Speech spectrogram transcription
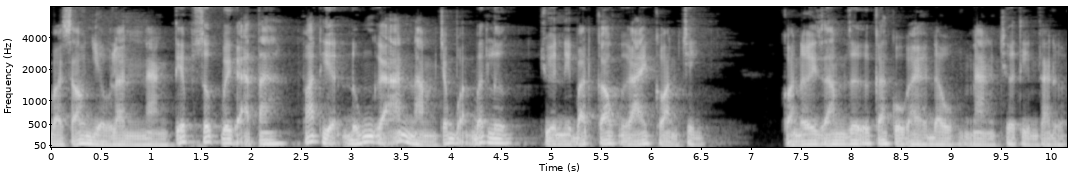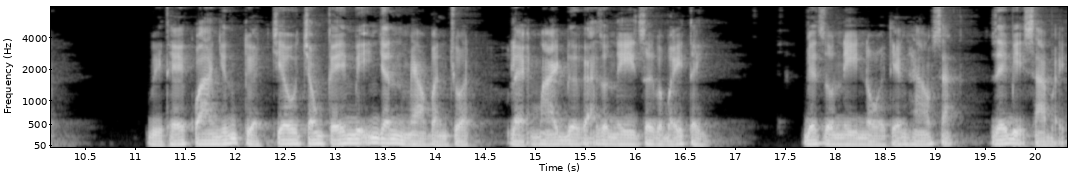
Và sau nhiều lần nàng tiếp xúc với gã ta, Phát hiện đúng gã nằm trong bọn bất lương. Chuyện đi bắt cóc gái còn trình. Còn nơi giam giữ các cô gái ở đâu? Nàng chưa tìm ra được. Vì thế qua những tuyệt chiêu Trong kế mỹ nhân mèo vần chuột, Lệ Mai đưa gã Johnny rơi vào bẫy tình. Biết Johnny nổi tiếng háo sắc, Dễ bị xa bẫy.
